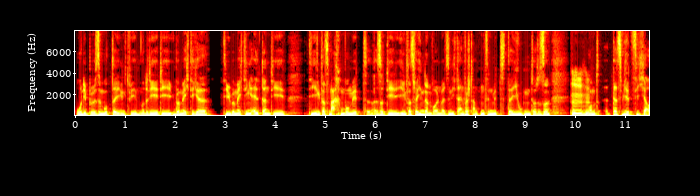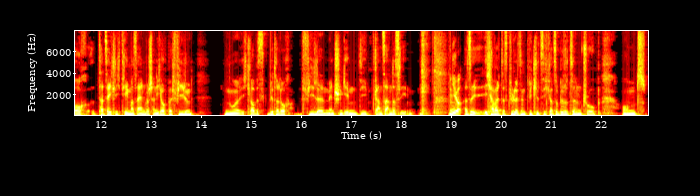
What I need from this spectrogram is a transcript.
oh, die böse Mutter irgendwie, oder die, die übermächtige, die übermächtigen Eltern, die, die irgendwas machen, womit, also die irgendwas verhindern wollen, weil sie nicht einverstanden sind mit der Jugend oder so. Mhm. Und das wird sicher auch tatsächlich Thema sein, wahrscheinlich auch bei vielen nur ich glaube, es wird halt auch viele Menschen geben, die ganz anders leben. Ja. Also ich habe halt das Gefühl, es entwickelt sich gerade so ein bisschen zu einem Trope. Und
